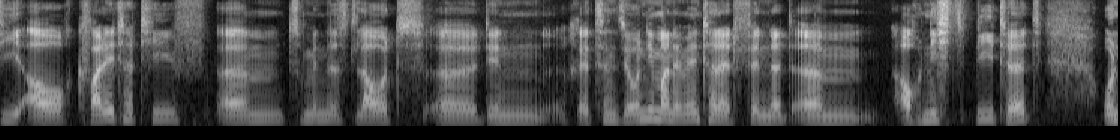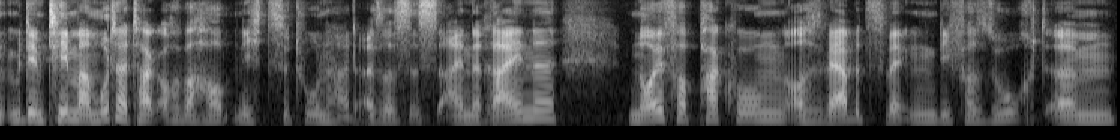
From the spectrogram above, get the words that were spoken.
die auch qualitativ, ähm, zumindest laut äh, den Rezensionen, die man im Internet findet, ähm, auch nichts bietet und mit dem Thema Muttertag auch überhaupt nichts zu tun hat. Also es ist eine reine Neuverpackung aus Werbezwecken, die versucht, ähm,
